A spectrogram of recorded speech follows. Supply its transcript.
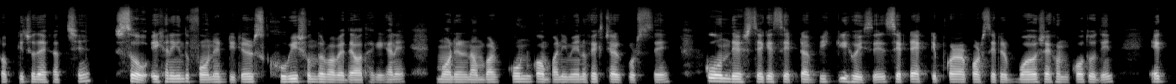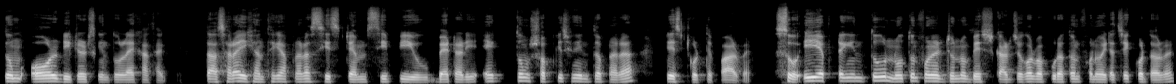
সবকিছু দেখাচ্ছে। সো এখানে কিন্তু ফোনের ডিটেলস খুবই সুন্দরভাবে দেওয়া থাকে। এখানে মডেল নাম্বার, কোন কোম্পানি ম্যানুফ্যাকচার করছে, কোন দেশ থেকে সেটটা বিক্রি হইছে, সেটটা অ্যাক্টিভ করার পর সেটের বয়স এখন কতদিন, একদম অল ডিটেইলস কিন্তু লেখা থাকবে। তাছাড়া এখান থেকে আপনারা সিস্টেম, সিপিইউ, ব্যাটারি একদম সবকিছু কিন্তু আপনারা টেস্ট করতে পারবেন। সো এই অ্যাপটা কিন্তু নতুন ফোনের জন্য বেশ কার্যকর বা পুরাতন ফোনেও এটা চেক করতে পারবেন।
